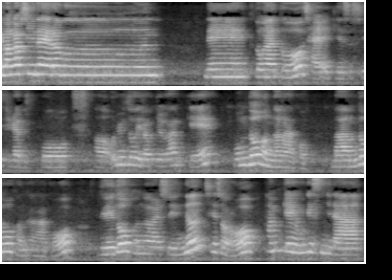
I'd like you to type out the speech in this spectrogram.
안녕하세요. 반갑습니다, 여러분. 네, 그동안 또잘 계셨으리라 믿고, 어, 오늘도 여러분들과 함께 몸도 건강하고, 마음도 건강하고, 뇌도 건강할 수 있는 체조로 함께 해보겠습니다.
